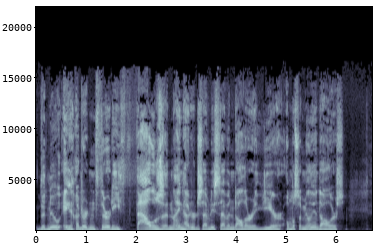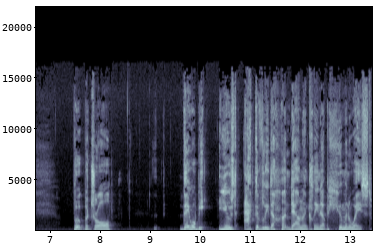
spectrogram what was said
the new eight hundred and thirty thousand nine hundred seventy-seven dollar a year, almost a million dollars, Poop Patrol. They will be used actively to hunt down and clean up human waste.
